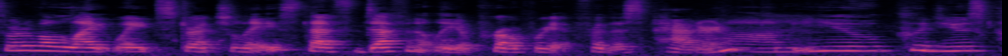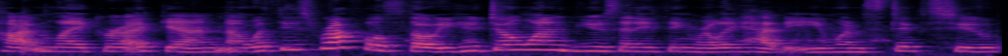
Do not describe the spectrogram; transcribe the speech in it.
sort of a lightweight stretch lace. That's definitely appropriate for this pattern. Um, you could use cotton lycra again. Now with these ruffles though, you don't want to use anything really heavy. You want to stick to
